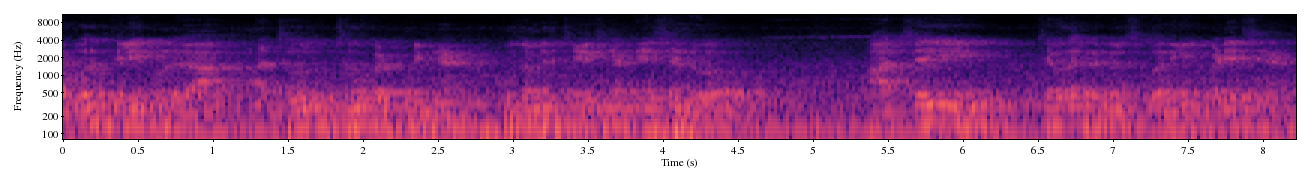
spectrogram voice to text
ఎవరికి తెలియకుండా నా చెవులు చెవు కట్టు పెట్టినాడు భుజం మీద చేసినట్టు చేసాడు. ఆ చెయ్యి చెవి దగ్గర తెలుసుకొని పడేసినాడు.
